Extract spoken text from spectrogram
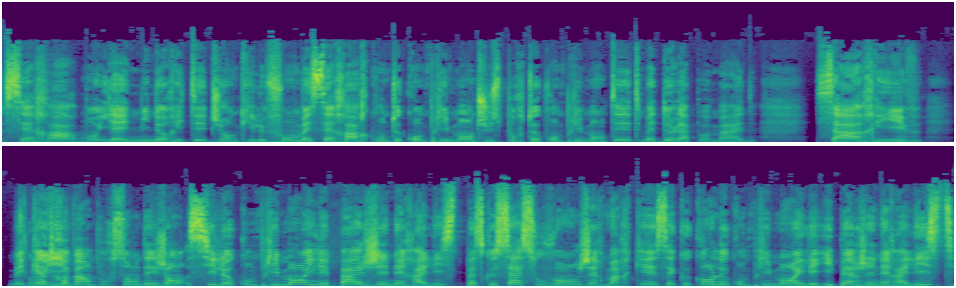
c'est rare. Bon, il y a une minorité de gens qui le font, mais c'est rare qu'on te complimente juste pour te complimenter et te mettre de la pommade. Ça arrive, mais Oui. 80% des gens, si le compliment, il n'est pas généraliste, parce que ça, souvent, j'ai remarqué, c'est que quand le compliment, il est hyper généraliste,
